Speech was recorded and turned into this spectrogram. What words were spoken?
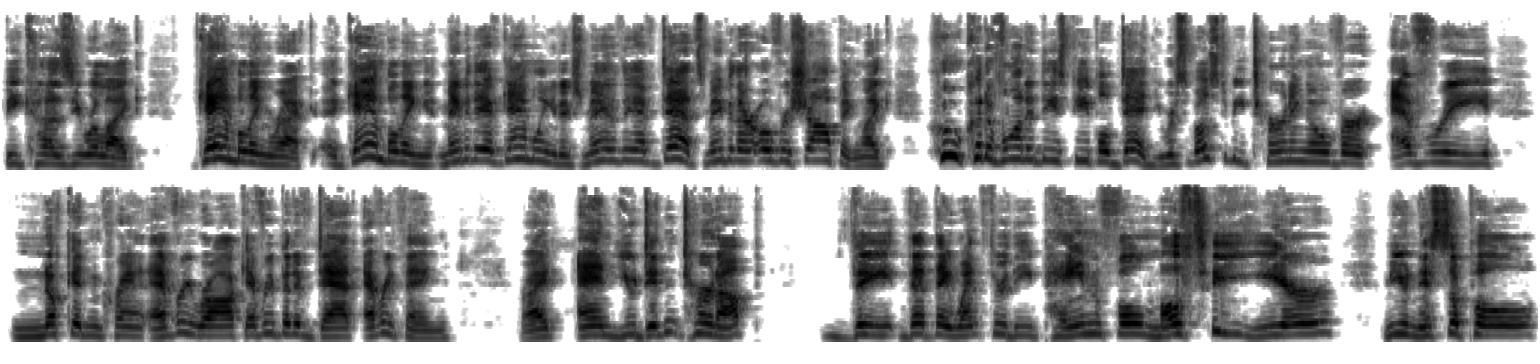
because you were like gambling wreck, uh, gambling. Maybe they have gambling addiction. Maybe they have debts. Maybe they're over shopping. Like, who could have wanted these people dead? You were supposed to be turning over every nook and cranny, every rock, every bit of debt, everything, right? And you didn't turn up the that they went through the painful multi-year municipal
